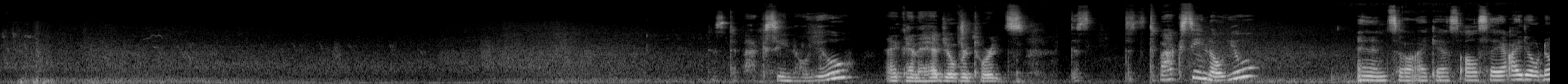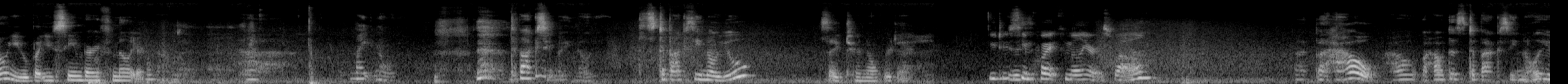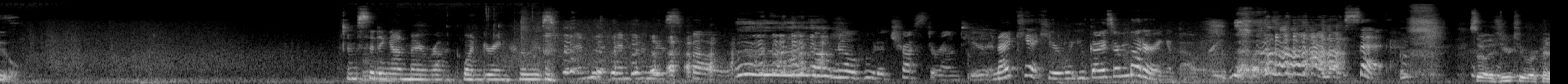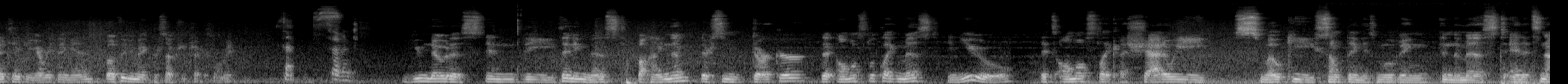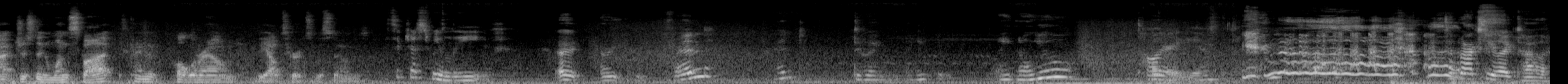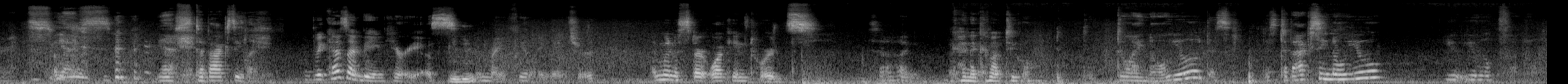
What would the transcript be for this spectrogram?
Does Tabaxi know you? I kind of hedge over towards. Does Does Tabaxi know you? And so I guess I'll say, I don't know you, but you seem very familiar. Might know you. Tabaxi might know you. Does Tabaxi know you? As I turn over to. You do seem quite familiar as well. But, but how? How how does Tabaxi know you? I'm sitting on my rock wondering who is friend and who is foe. I don't know who to trust around here, and I can't hear what you guys are muttering about. I'm upset. So as you two are kind of taking everything in, both of you make perception checks for me. 17. You notice in the thinning mist behind them, there's some darker that almost look like mist. In you, it's almost like a shadowy, smoky something is moving in the mist, and it's not just in one spot. It's kind of all around the outskirts of the stones. I suggest we leave. Uh, are you friend? Friend? Do I I, I know you? Tolerate you. Tabaxi like tolerance. Yes. yes, Tabaxi like. Because I'm being curious Mhm. in my feeling nature, I'm going to start walking towards. So I kind of come up to you. "Do- Do I know you? Does Does Tabaxi know you? You you look familiar.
